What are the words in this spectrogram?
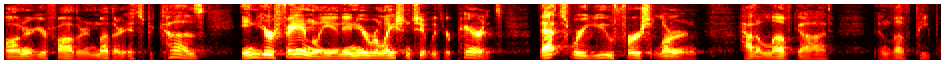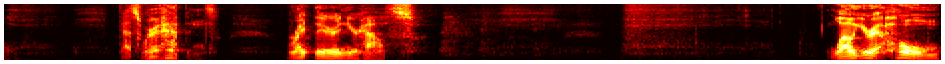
honor your father and mother. It's because in your family and in your relationship with your parents, that's where you first learn how to love God and love people. That's where it happens, right there in your house. while you're at home,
